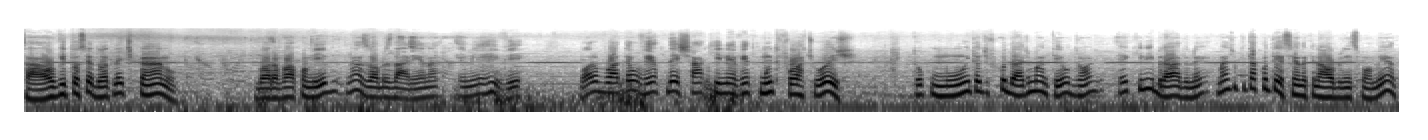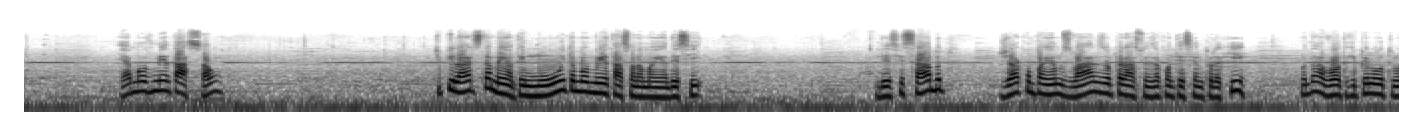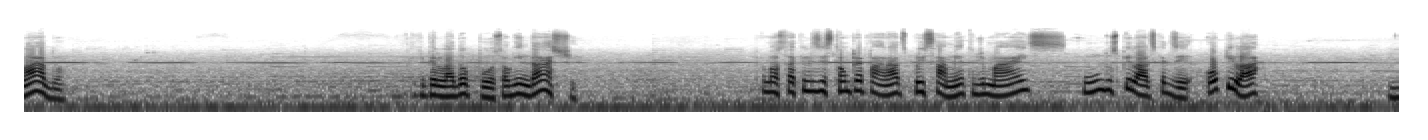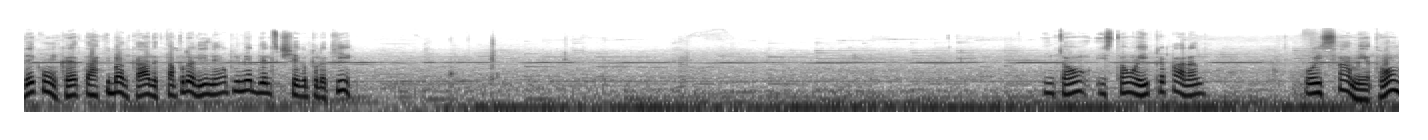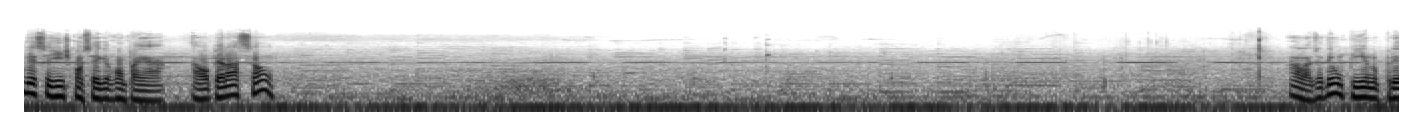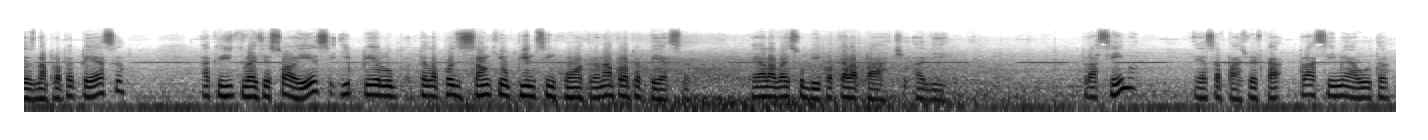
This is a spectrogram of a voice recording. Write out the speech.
Salve torcedor atleticano! Bora voar comigo nas obras da Arena MRV. Bora voar até o vento deixar aqui, né? Vento muito forte hoje. Tô com muita dificuldade de manter o drone equilibrado, né? Mas o que está acontecendo aqui na obra nesse momento é a movimentação de pilares também. Ó. Tem muita movimentação na manhã desse, desse sábado. Já acompanhamos várias operações acontecendo por aqui. Vou dar uma volta aqui pelo outro lado. Aqui pelo lado oposto ao guindaste. Para mostrar que eles estão preparados para o içamento de mais um dos pilares. Quer dizer, o pilar de concreto da arquibancada que está por ali, né? O primeiro deles que chega por aqui. Então estão aí preparando o içamento. Vamos ver se a gente consegue acompanhar a operação. Já tem um pino preso na própria peça. Acredito que vai ser só esse e pelo, pela posição que o pino se encontra na própria peça, ela vai subir com aquela parte ali para cima. Essa parte vai ficar para cima e a outra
